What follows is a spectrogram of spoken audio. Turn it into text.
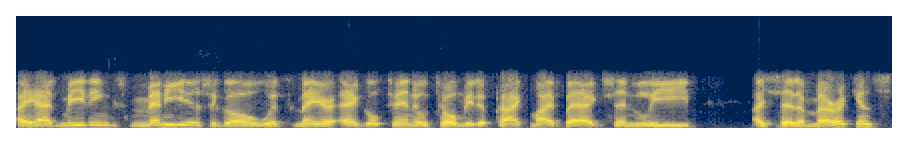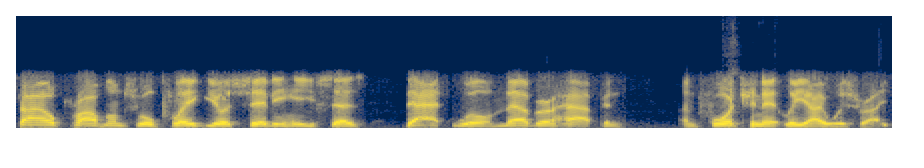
I had meetings many years ago with Mayor Eggleton who told me to pack my bags and leave. I said, American style problems will plague your city. He says, that will never happen. Unfortunately, I was right.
